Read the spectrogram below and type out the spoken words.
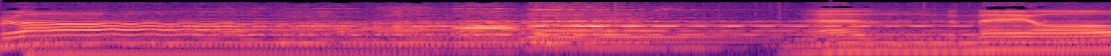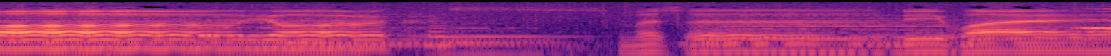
And and may all your Christmases be white.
